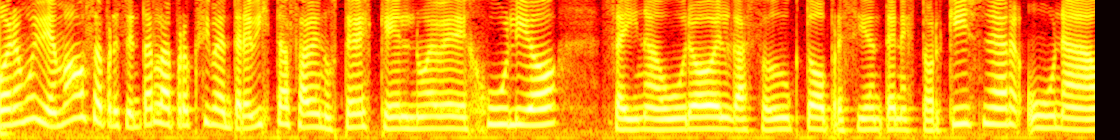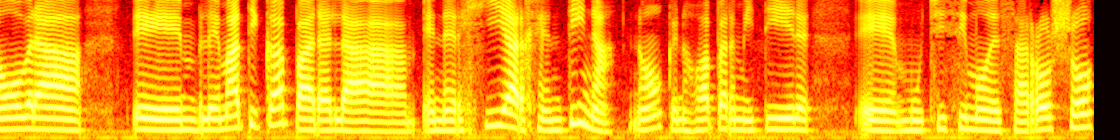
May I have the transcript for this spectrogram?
Bueno, muy bien, vamos a presentar la próxima entrevista. Saben ustedes que el 9 de julio se inauguró el gasoducto Presidente Néstor Kirchner, una obra eh, emblemática para la energía argentina, ¿no? que nos va a permitir eh, muchísimo desarrollo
